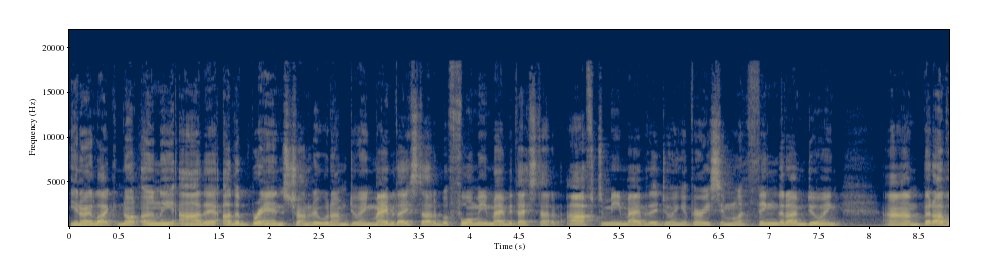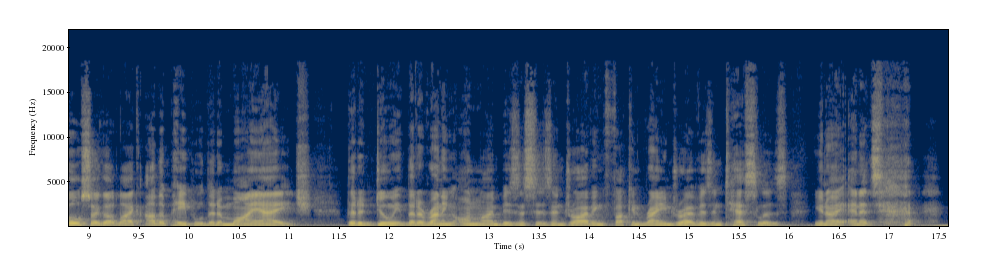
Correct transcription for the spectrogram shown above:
you know, like not only are there other brands trying to do what I'm doing, maybe they started before me, maybe they started after me, maybe they're doing a very similar thing that I'm doing. Um, but I've also got like other people that are my age that are doing that are running online businesses and driving fucking Range Rovers and Teslas, you know, and it's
